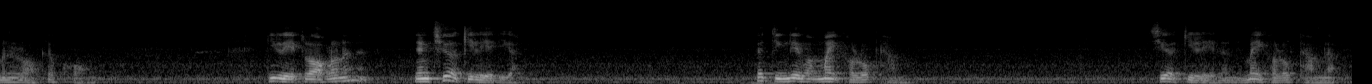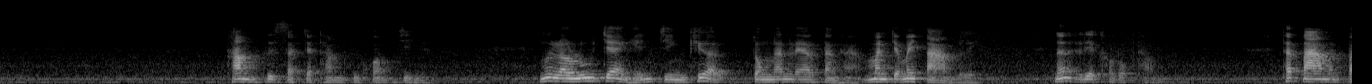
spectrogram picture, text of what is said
มันหลอกเจ้าของ กิเลสหลอกแล้วนั้นยังเชื่อกิเลสอีกอะก็จริงเรียกว่าไม่เคารพธรรมเชื่อกิเลสแล้วเนี่ยไม่เคารพธรรมแล้วธรรมคือสัจธรรมคือความจริง เมื่อเรารู้แจ้งเห็นจริง เชื่อตรงนั้นแล้วต่างหากมันจะไม่ตามเลยนั่นเรียกเคารพธรรมถ้าตามมันไป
